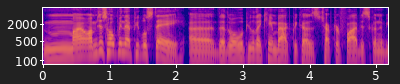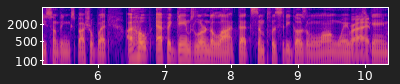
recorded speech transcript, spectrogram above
my I'm just hoping that people stay. Uh, that all the people that came back because Chapter Five is going to be something special. But I hope Epic Games learned a lot. That simplicity goes a long way with Right. this game,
